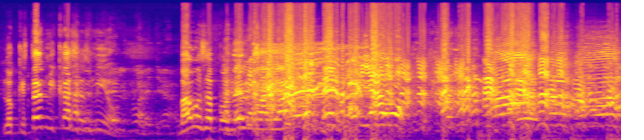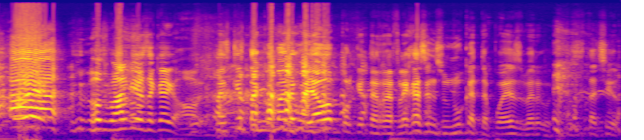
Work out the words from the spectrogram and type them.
Lo que está en mi casa es mío. Vamos a poner ¡El guayabo! Los guardias se caigan. Oh, Es que está con madre guayabo porque te reflejas en su nuca, te puedes ver, güey. Eso está chido.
